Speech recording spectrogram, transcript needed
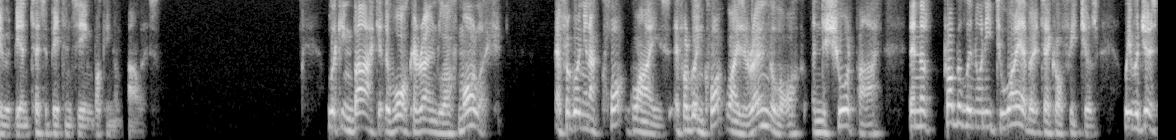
I would be anticipating seeing Buckingham Palace. Looking back at the walk around Loch Morlich, if we're going in a clockwise, if we're going clockwise around the loch and the shore path, then there's probably no need to worry about tick-off features. We would just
